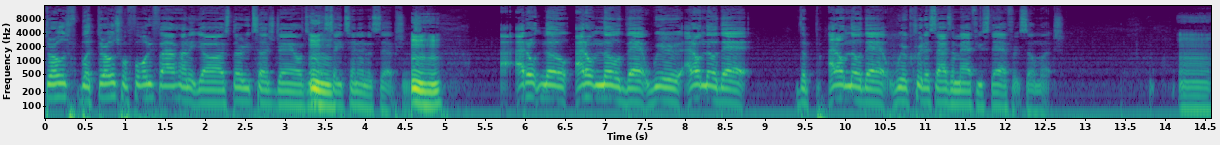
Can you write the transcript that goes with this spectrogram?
throws, but throws for forty five hundred yards, thirty touchdowns, and let's Mhm. say ten interceptions. Mhm. I, don't know. I don't know that we're. I don't know that the. I don't know that we're criticizing Matthew Stafford so much. Mm.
